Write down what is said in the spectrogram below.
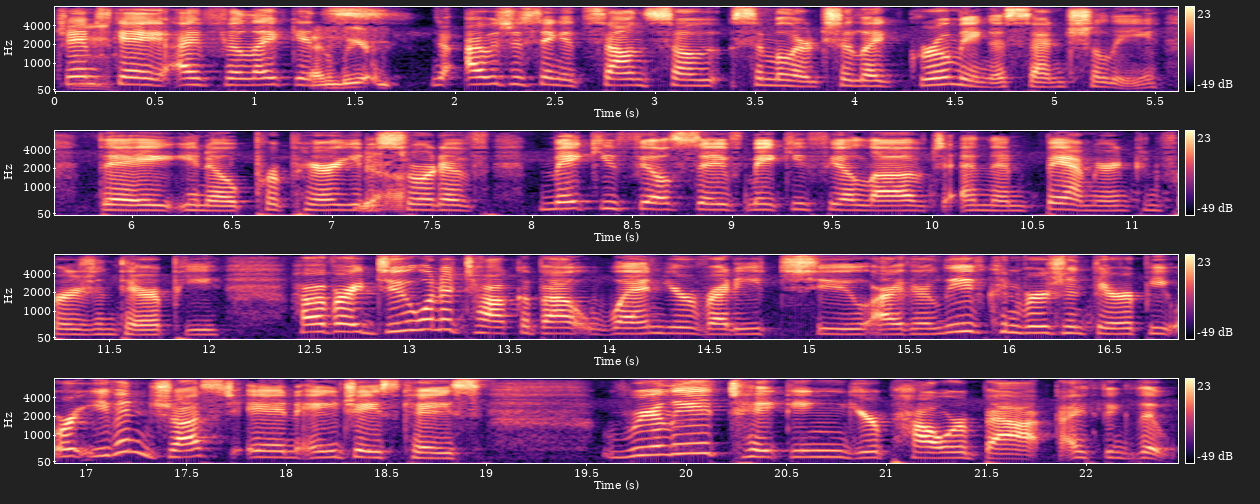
James Guay, I feel like And it's. we- I was just saying it sounds so similar to like grooming. Essentially, they you know prepare you to sort of make you feel safe, make you feel loved, and then bam, you're in conversion therapy. However, I do want to talk about when you're ready to either leave conversion therapy or even just in AJ's case, really taking your power back. I think that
